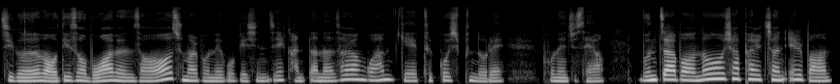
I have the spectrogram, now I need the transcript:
지금 어디서 뭐 하면서 주말 보내고 계신지 간단한 사연과 함께 듣고 싶은 노래 보내주세요. 문자 번호 샵 8001번,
